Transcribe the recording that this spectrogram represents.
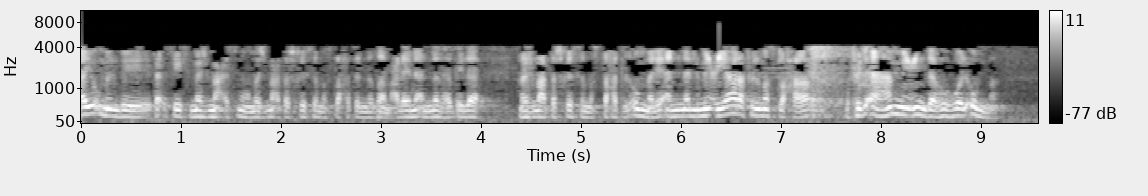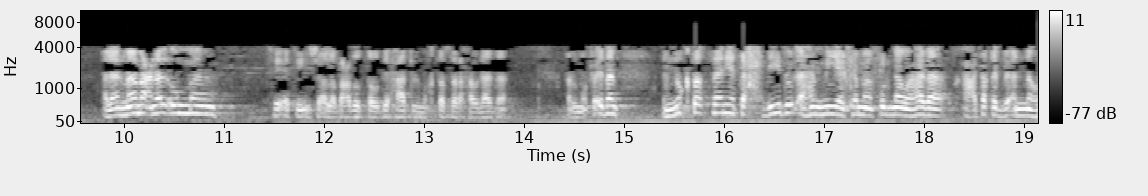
لا يؤمن بتأسيس مجمع اسمه مجمع تشخيص مصلحة النظام. علينا أن نذهب إلى مجمع تشخيص مصلحة الأمة لأن المعيار في المصلحة وفي الأهم عنده هو الأمة. الآن ما معنى الأمة؟ سيأتي إن شاء الله بعض التوضيحات المختصرة حول هذا فإذا النقطة الثانية تحديد الأهمية كما قلنا وهذا أعتقد بأنه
